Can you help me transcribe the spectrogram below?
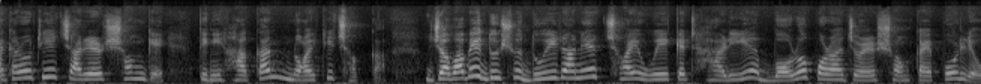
এগারোটি চারের সঙ্গে তিনি হাঁকান নয়টি ছক্কা। জবাবে দুইশো দুই রানের ছয় উইকেট হারিয়ে বড় পরাজয়ের শঙ্কায় পড়লেও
